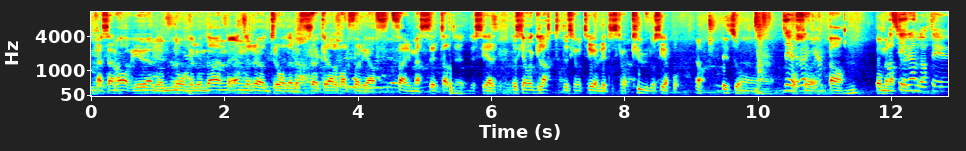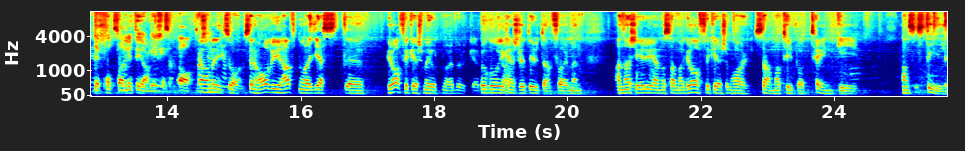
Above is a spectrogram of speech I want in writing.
Men sen har vi ju ändå någorlunda en, en röd tråd, eller försöker i alla fall följa färgmässigt. Att det, det, ser, det ska vara glatt, det ska vara trevligt, det ska vara kul att se på. Ja, lite så. Det är det så- verkligen. Ja. Ja, men Man ser det, ändå att det det poppar lite grann. idé, Liksom. Ja. Ja, men lite så. Sen har vi ju haft några gästgrafiker som har gjort några burkar. Då går ju Ja. kanske lite utanför, men annars är det ju en och samma grafiker som har samma typ av tänk i hans stil.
